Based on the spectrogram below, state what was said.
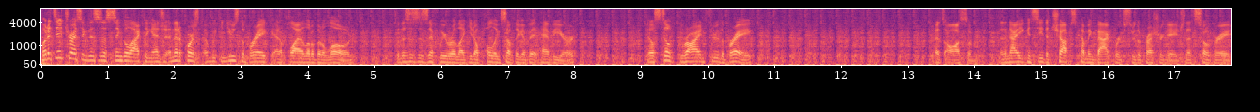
But it's interesting this is a single acting engine. And then of course uh, we can use the brake and apply a little bit of load. So this is as if we were like, you know, pulling something a bit heavier. It'll still grind through the brake. That's awesome. And now you can see the chuffs coming backwards through the pressure gauge. That's so great.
